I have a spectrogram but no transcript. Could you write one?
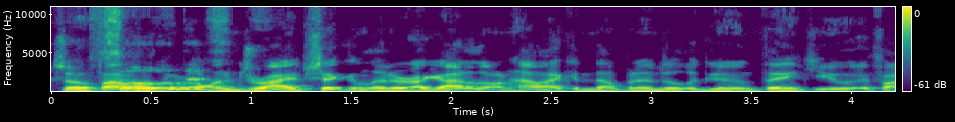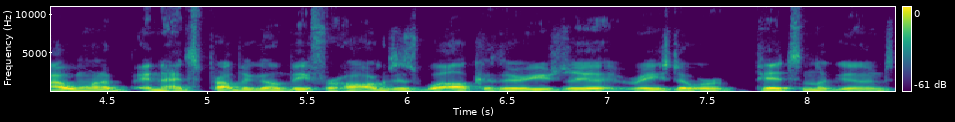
So if I want to put on dry chicken litter, I got it on how I can dump it into a lagoon. Thank you. If I want to, and that's probably going to be for hogs as well because they're usually raised over pits and lagoons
